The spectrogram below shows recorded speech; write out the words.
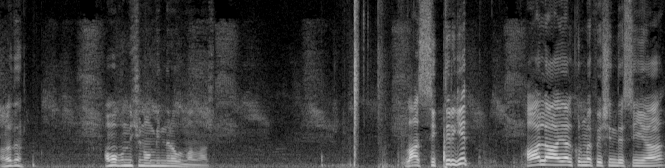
Anladın? Ama bunun için 10 bin lira bulman lazım. Lan siktir git. Hala hayal kurma peşindesin ya.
